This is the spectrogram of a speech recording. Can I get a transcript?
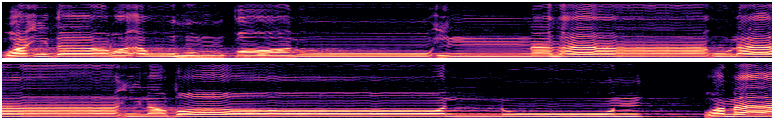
واذا راوهم قالوا ان هؤلاء لضالون وما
